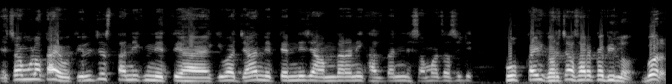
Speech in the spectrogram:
याच्यामुळं काय होतील? जे स्थानिक नेते आहे किंवा ज्या नेत्यांनी जे आमदारांनी खासदारांनी समाजासाठी खूप काही घरच्यासारखं दिलं बरं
